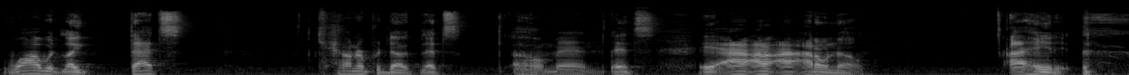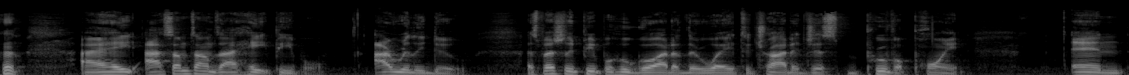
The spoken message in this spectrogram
Why would like that's counterproductive? That's oh man, it's I I I don't know. I hate it. I hate. I sometimes I hate people. I really do, especially people who go out of their way to try to just prove a point and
